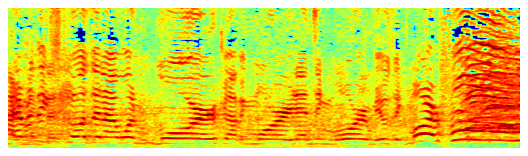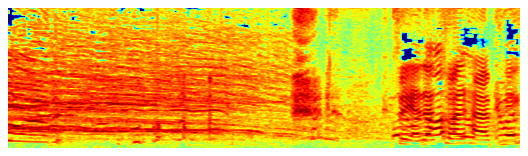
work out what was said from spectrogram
Everything's closed and I want more clubbing, more dancing, more music, more food! so yeah, that's awesome. what happened. It was,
